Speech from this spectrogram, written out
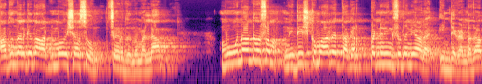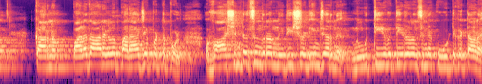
അത് നൽകുന്ന ആത്മവിശ്വാസവും ചെറുതൊന്നുമല്ല. മൂന്നാം ദിവസം നിതീഷ് കുമാറിന്റെ തകർപ്പൻ ഇന്നിങ്സ് തന്നെയാണ് ഇന്ത്യ കണ്ടത്. കാരണം പല താരങ്ങളും പരാജയപ്പെട്ടപ്പോൾ വാഷിംഗ്ടൺ സുന്ദരം നിതീഷ് റെഡ്ഡിയും ചേർന്ന് നൂറ്റി ഇരുപത്തിയേഴ് റൺസിന്റെ കൂട്ടുകെട്ടാണ്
